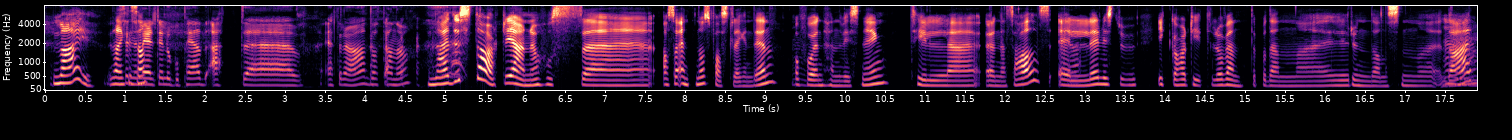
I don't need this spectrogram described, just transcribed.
Nei, nei, sender mail til logoped at uh, et .no? Nei, du starter gjerne hos eh, Altså enten hos fastlegen din og få en henvisning til eh, øre-nese-hals, eller hvis du ikke har tid til å vente på den eh, runddansen eh, der,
